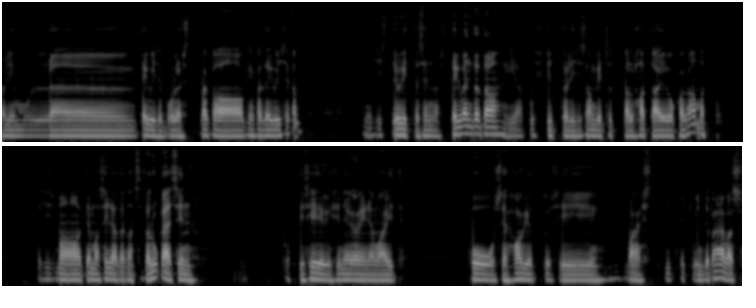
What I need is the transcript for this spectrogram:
oli mul äh, tervise poolest väga kehva tervisega. Ja siis ta üritas ennast tervendada ja kuskilt oli siis hangitud tal hata jooga raamat. ja siis ma tema selja tagant seda lugesin, praktiseerisin erinevaid poose, harjutusi, vahest mitmeid tunde päevas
